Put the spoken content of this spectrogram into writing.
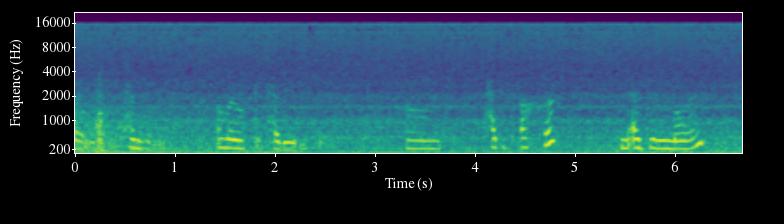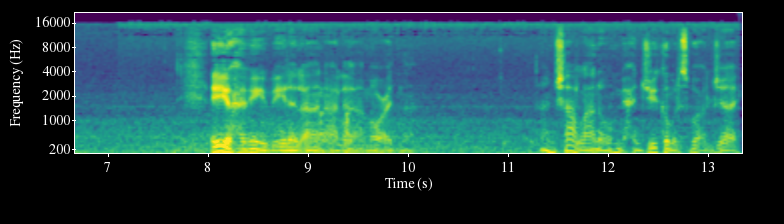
طيب الحمد لله. الله يوفقك حبيبي. حتتأخر؟ نأجل الموعد؟ أيوه حبيبي إلى الآن على موعدنا. إن شاء الله أنا وأمي حنجيكم الأسبوع الجاي.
